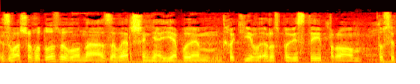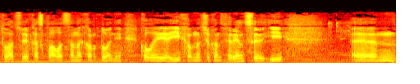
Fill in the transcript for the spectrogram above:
З вашого дозволу на завершення я би хотів розповісти про ту ситуацію, яка склалася на кордоні, коли я їхав на цю конференцію, і е,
